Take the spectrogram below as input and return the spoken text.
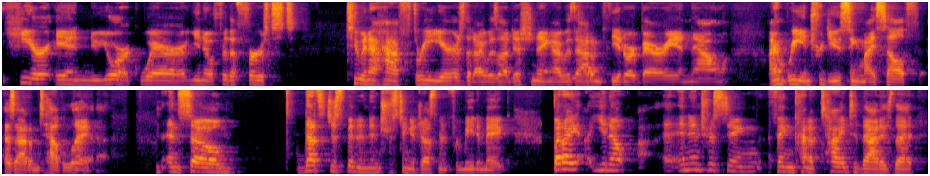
here in New York, where, you know, for the first two and a half, three years that I was auditioning, I was Adam Theodore Barry. And now I'm reintroducing myself as Adam Tabalea. And so that's just been an interesting adjustment for me to make. But I, you know, an interesting thing kind of tied to that is that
